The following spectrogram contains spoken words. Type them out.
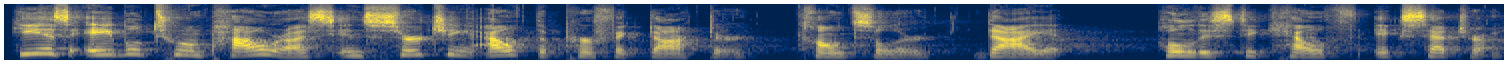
He is able to empower us in searching out the perfect doctor, counselor, diet, holistic health, etc.,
